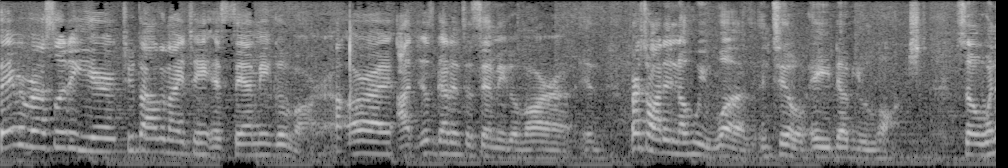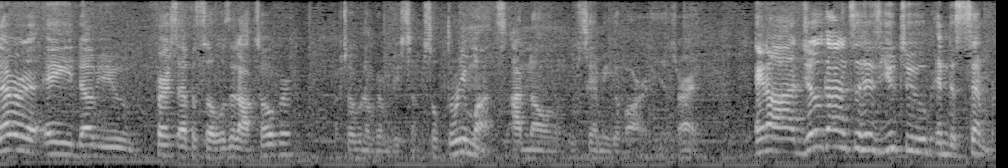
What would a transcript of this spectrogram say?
Favorite wrestler of the year 2019 is Sammy Guevara. All right, I just got into Sammy Guevara, and first of all, I didn't know who he was until AEW launched. So whenever the AEW first episode was it October, October, November, December. So three months I've known who Sammy Guevara is, right? And I just got into his YouTube in December.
